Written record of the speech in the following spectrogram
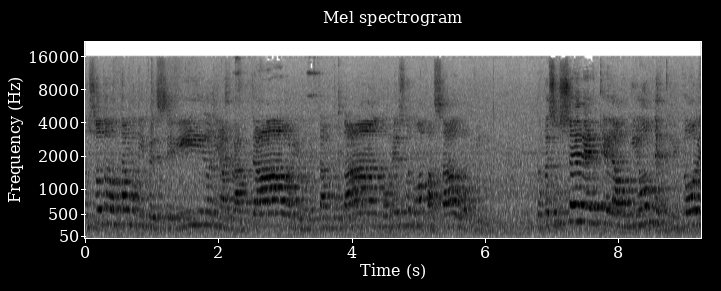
Nosotros no estamos ni perseguidos, ni aplastados, ni nos están votando. Eso no ha pasado aquí. Lo que sucede es que la unión de escritores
